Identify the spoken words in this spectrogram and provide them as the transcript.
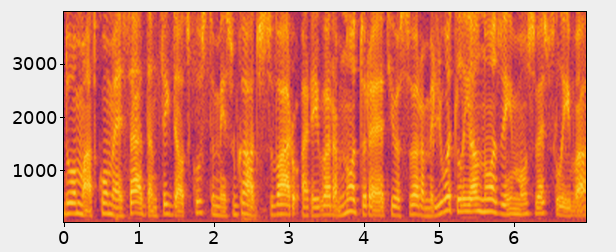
domāt, ko mēs ēdam, cik daudz kustamies un kādu svaru arī varam noturēt, jo svaram ir ļoti liela nozīme mūsu veselībā.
